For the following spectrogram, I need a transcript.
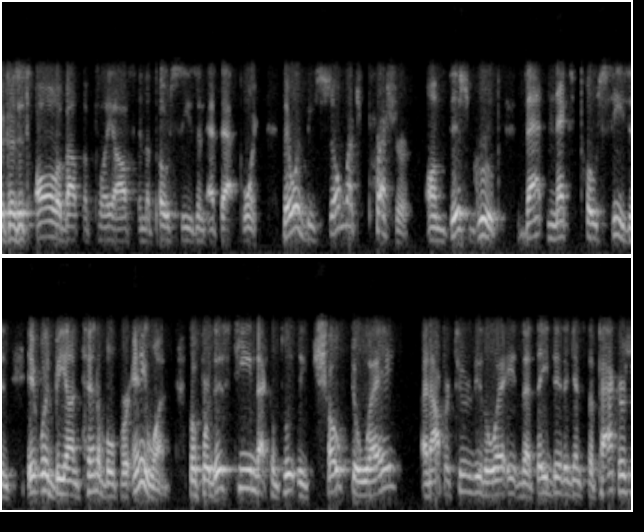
because it's all about the playoffs and the postseason at that point. There would be so much pressure on this group that next postseason, it would be untenable for anyone. But for this team that completely choked away an opportunity the way that they did against the Packers,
